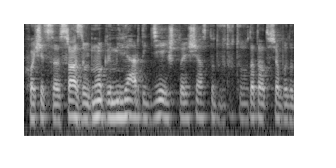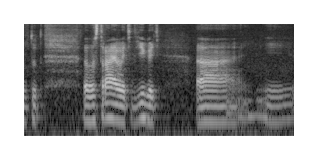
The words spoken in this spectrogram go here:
хочется сразу много миллиард идей, что я сейчас тут вот, вот это вот все буду тут выстраивать, двигать. А, и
